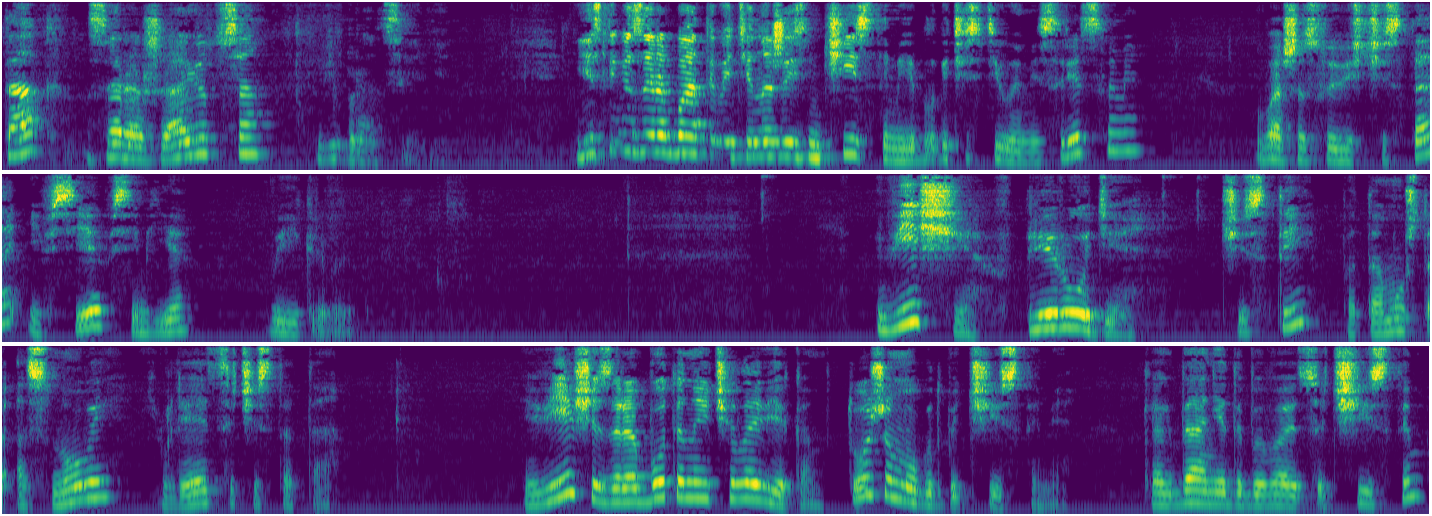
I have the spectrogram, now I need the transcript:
так заражаются вибрациями. Если вы зарабатываете на жизнь чистыми и благочестивыми средствами, ваша совесть чиста, и все в семье выигрывают. Вещи в природе чисты, потому что основой является чистота. Вещи, заработанные человеком, тоже могут быть чистыми, когда они добываются чистым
